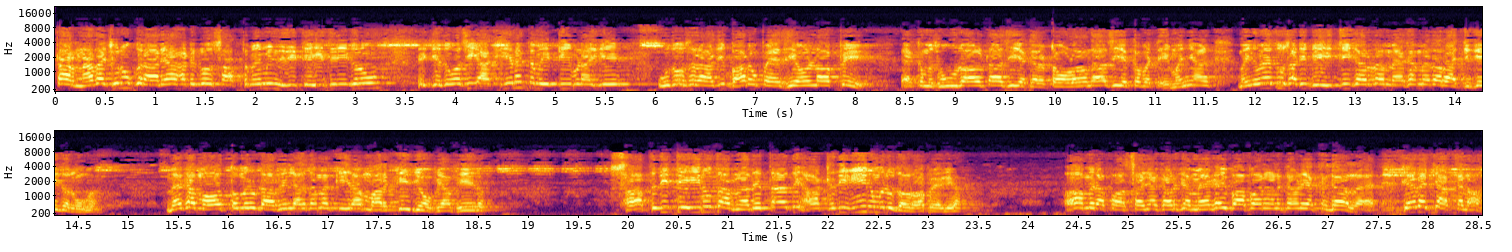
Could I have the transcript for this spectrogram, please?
ਧਰਨਾ ਦਾ ਸ਼ੁਰੂ ਕਰਾ ਲਿਆ ਸਾਡੇ ਕੋਲ 7ਵੇਂ ਮਹੀਨੇ ਦੀ 23 ਤਰੀਕ ਨੂੰ। ਤੇ ਜਦੋਂ ਅਸੀਂ ਆਖੀਏ ਨਾ ਕਮੇਟੀ ਬਣਾਈਏ, ਉਦੋਂ ਸਰਦਾਰ ਜੀ ਬਾਹਰੋਂ ਪੈਸੇ ਆਉਣ ਲੱਗ ਪਏ। ਇੱਕ ਮਸੂਰ ਵਾਲ ਦਾ ਸੀ, ਇੱਕ ਰਟੌਲਾਂ ਦਾ ਸੀ, ਇੱਕ ਵੱਡੇ ਮੰਝਾਂ ਮੈਨੂੰ ਇਹ ਤੂੰ ਸਾਡੀ ਬੇਇੱਜ਼ਤੀ ਕਰਦਾ, ਮੈਂ ਕਿਹਾ ਮੈਂ ਤਾਂ ਰੱਜ ਕੇ ਕਰੂੰਗਾ। ਮੈਂ ਕਿਹਾ, ਮੌਤ ਤੋਂ ਮੈਨੂੰ ਡਰ ਨਹੀਂ ਲੱਗਦਾ, ਮੈਂ ਕੀਰਾ ਮਰ ਕੇ ਜਿਉਂ ਪਿਆ ਫੇਰ। 7 ਦੀ 23 ਨੂੰ ਧਰਨਾ ਦਿੱਤਾ ਤੇ 8 ਦੀ 20 ਨੂੰ ਮੈਨੂੰ ਦੌਰਾ ਪੈ ਗਿਆ। ਆ ਮੇਰਾ ਪਾਸਾ ਜਾ ਖੜ ਗਿਆ। ਮੈਂ ਕਿਹਾ ਬਾਬਾ ਨਾਨਕ ਨੇ ਇੱਕ ਗੱਲ ਹੈ, ਕਹਿੰਦਾ, ਚੱਕ ਲਾ,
